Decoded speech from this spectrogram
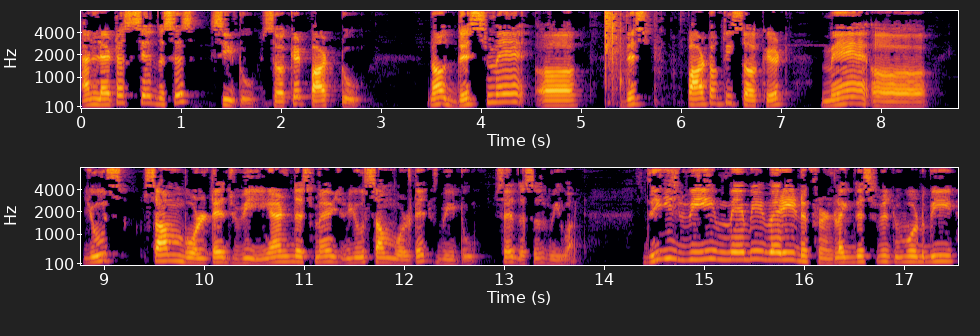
and let us say this is C2, circuit part 2. Now, this may, uh, this part of the circuit may uh, use some voltage V and this may use some voltage V2. Say this is V1 these V may be very different. Like this would be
